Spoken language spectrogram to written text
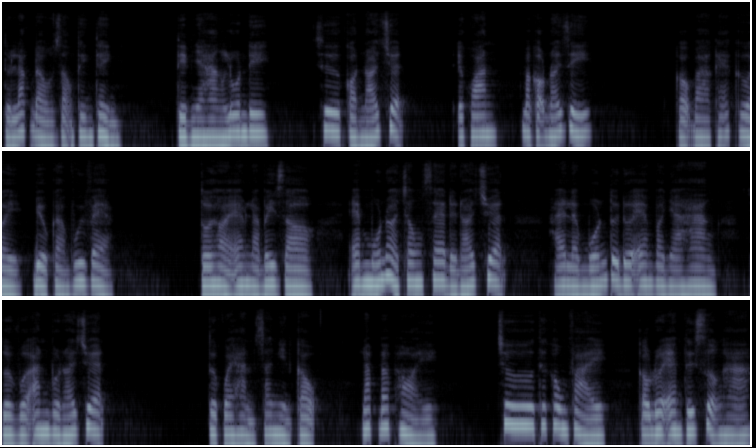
Tôi lắc đầu giọng thinh thỉnh. Tìm nhà hàng luôn đi, Chứ còn nói chuyện. Ê, khoan, mà cậu nói gì? Cậu ba khẽ cười, biểu cảm vui vẻ. Tôi hỏi em là bây giờ, Em muốn ở trong xe để nói chuyện, Hay là muốn tôi đưa em vào nhà hàng, Rồi vừa ăn vừa nói chuyện? Tôi quay hẳn sang nhìn cậu. Lắp bắp hỏi, Chứ thế không phải Cậu đưa em tới xưởng hả?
